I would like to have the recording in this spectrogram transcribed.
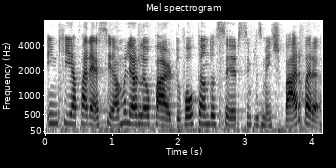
em que aparece a mulher leopardo voltando a ser simplesmente Bárbara,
